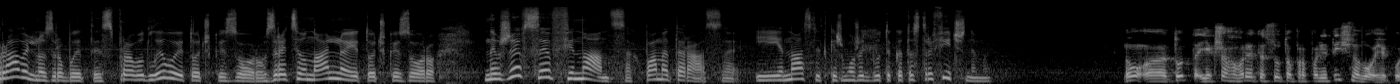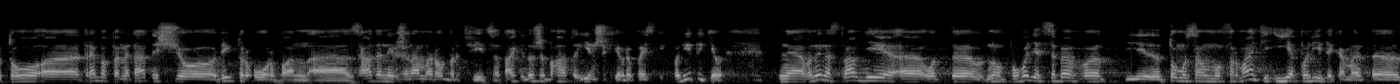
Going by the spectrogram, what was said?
правильно зробити з справедливої точки зору, з раціональної точки зору. Невже все в фінансах, пане Тарасе? І наслідки ж можуть бути катастрофічними. Ну е, тут, якщо говорити суто про політичну логіку, то е, треба пам'ятати, що Віктор Орбан, е, згаданий вже нами Роберт Фіцо, так і дуже багато інших європейських політиків, е, вони насправді е, от е, ну поводять себе в і, тому самому форматі і є політиками е,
